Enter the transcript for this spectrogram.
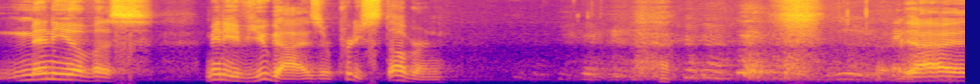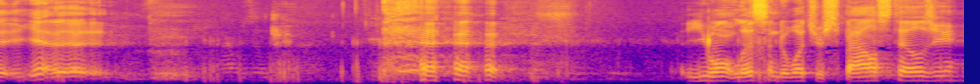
many of us, many of you guys are pretty stubborn. uh, yeah, you won't listen to what your spouse tells you.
